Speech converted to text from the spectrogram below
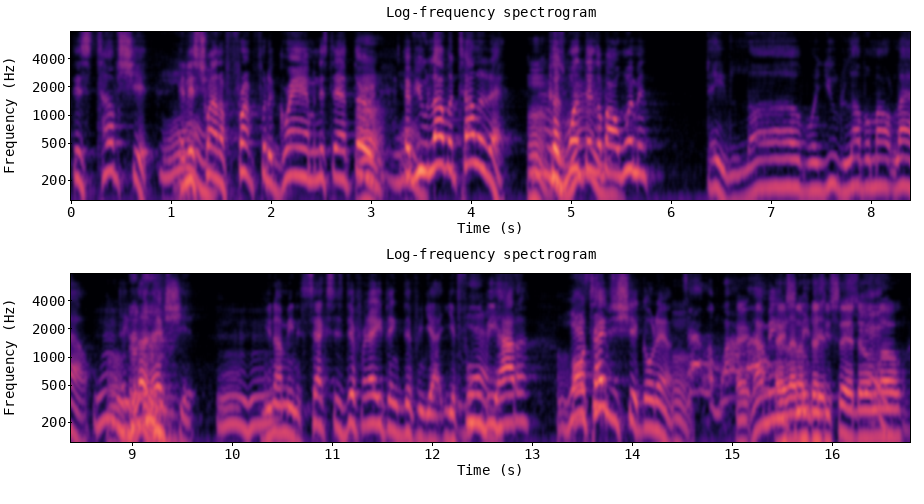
this tough shit and it's trying to front for the gram and this that and third. Uh. If you love her, tell her that. Mm. Because one thing about women, they love when you love them out loud. They love that shit. You know what I mean? The sex is different. Everything different. Yeah, your food be Yes. hotter. All Yes, types of shit go down. Tell them why. Hey, I I mean- hey, something that you just- said though, low,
